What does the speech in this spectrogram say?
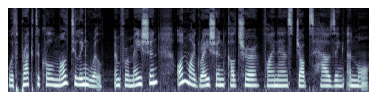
with practical multilingual information on migration, culture, finance, jobs, housing, and more.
